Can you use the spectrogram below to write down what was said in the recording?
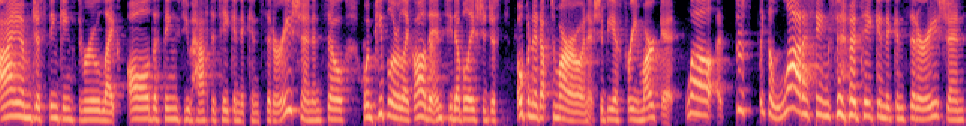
I am just thinking through like all the things you have to take into consideration. And so when people are like, oh, the NCAA should just open it up tomorrow and it should be a free market. Well, uh, there's like a lot of things to take into consideration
